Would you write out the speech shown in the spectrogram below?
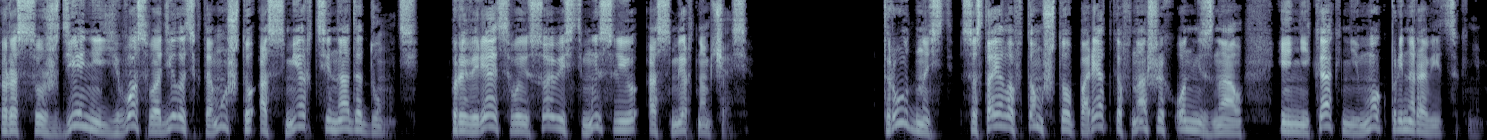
Рассуждение его сводилось к тому, что о смерти надо думать, проверять свою совесть мыслью о смертном часе. Трудность состояла в том, что порядков наших он не знал и никак не мог приноровиться к ним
